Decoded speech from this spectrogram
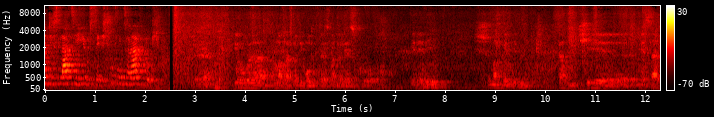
legislației rusești cu funcționari ruși. Eh, eu eh, am aflat nu de mult că trebuie să mă întâlnesc cu elevii și m-am gândit cam ce mesaj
